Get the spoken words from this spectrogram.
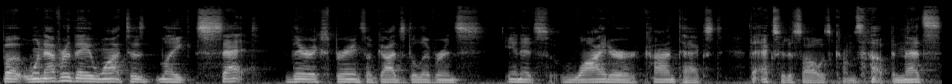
But whenever they want to like set their experience of God's deliverance in its wider context, the Exodus always comes up, and that's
